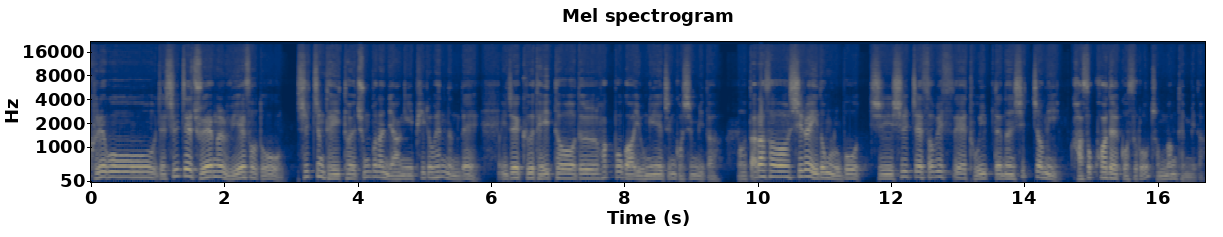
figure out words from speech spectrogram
그리고 이제 실제 주행을 위해서도 실증 데이터의 충분한 양이 필요했는데 이제 그 데이터들 확보가 용이해진 것입니다. 어, 따라서 실외 이동 로봇이 실제 서비스에 도입되는 시점이 가속화될 것으로 전망됩니다.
